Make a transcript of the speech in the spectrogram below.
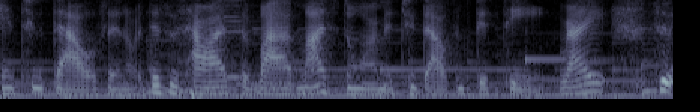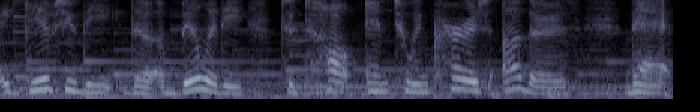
in 2000 or this is how I survived my storm in 2015 right? So it gives you the the ability to talk and to encourage others that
